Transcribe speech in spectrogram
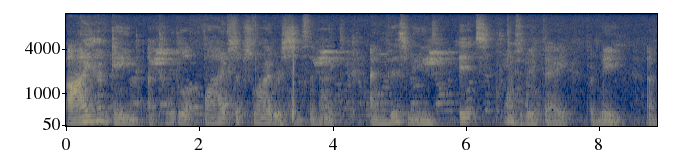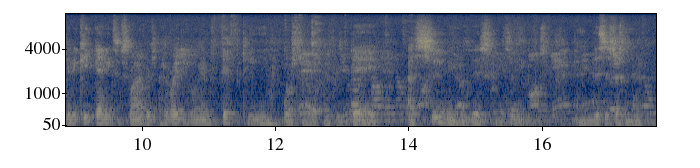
I have gained a total of 5 subscribers since the night, and this means it's quite a big day for me. I'm going to keep gaining subscribers at a rate of around 15 or so every day, assuming this continues, and this is just an average.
